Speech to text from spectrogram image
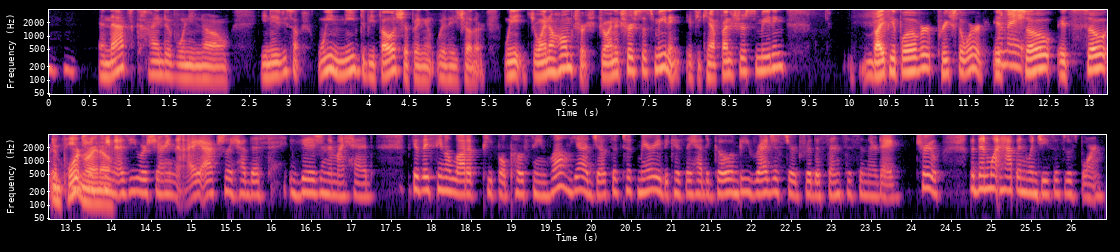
Mhm. And that's kind of when you know you need to do something. We need to be fellowshipping with each other. We join a home church, join a church that's meeting. If you can't find a church that's meeting, invite people over, preach the word. It's I- so it's so It's important right now. as you were sharing that. I actually had this vision in my head because I've seen a lot of people posting, well, yeah, Joseph took Mary because they had to go and be registered for the census in their day. True. But then what happened when Jesus was born?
